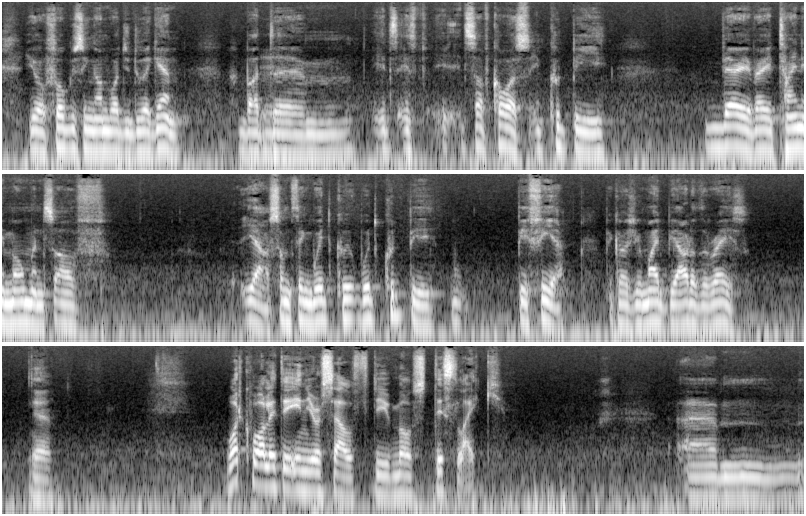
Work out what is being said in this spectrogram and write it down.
you are focusing on what you do again. But um, it's it's it's of course it could be very very tiny moments of yeah something which could would could be be fear because you might be out of the race. Yeah. What quality in yourself do you most dislike? um,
